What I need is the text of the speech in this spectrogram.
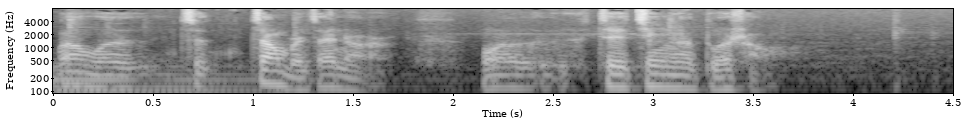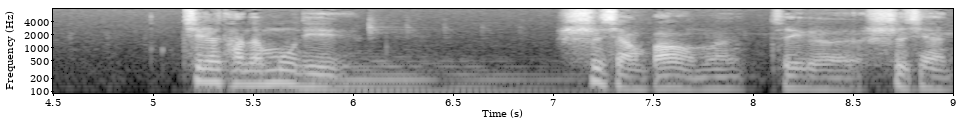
问我这账本在哪儿？我这经营了多少？其实他的目的。是想把我们这个视线，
